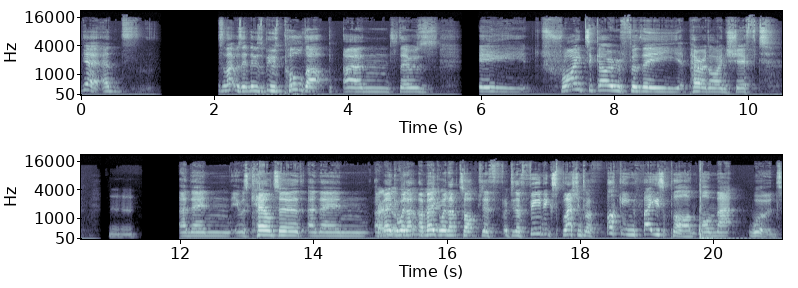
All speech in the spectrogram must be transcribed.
yeah, and so that was it. There was he was pulled up, and there was he tried to go for the paradigm shift, hmm and then it was countered, and then Tried to Omega went up. the- Omega went up top to the, to the Phoenix splash into a fucking face plant on that wood.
